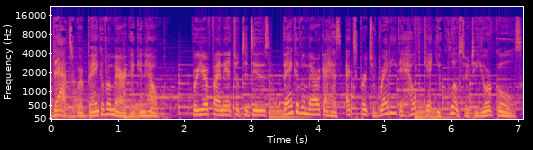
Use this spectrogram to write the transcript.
That's where Bank of America can help. For your financial to-dos, Bank of America has experts ready to help get you closer to your goals.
